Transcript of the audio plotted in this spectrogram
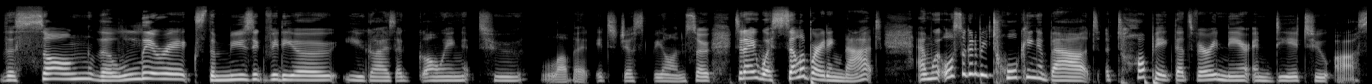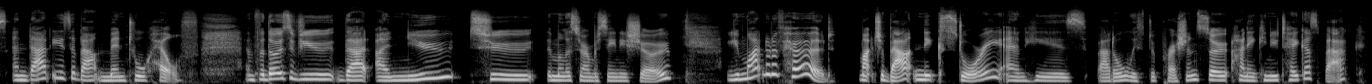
The song, the lyrics, the music video, you guys are going to love it. It's just beyond. So, today we're celebrating that. And we're also going to be talking about a topic that's very near and dear to us, and that is about mental health. And for those of you that are new to the Melissa Ambrosini show, you might not have heard much about Nick's story and his battle with depression. So, honey, can you take us back?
